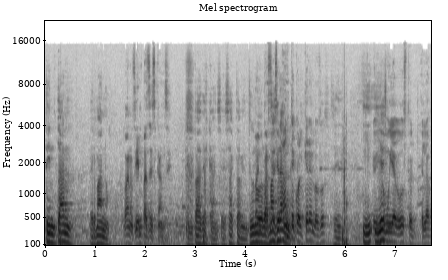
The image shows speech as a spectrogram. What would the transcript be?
Tintán, hermano. Bueno, sí, en paz descanse. En paz descanse, exactamente. Uno En de los más grandes. cualquiera de los dos. Sí. Y, y Vivió es- muy a gusto el pelado.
